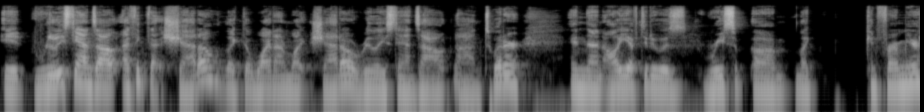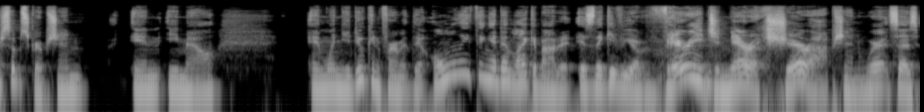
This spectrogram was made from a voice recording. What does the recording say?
It really stands out. I think that shadow, like the white on white shadow, really stands out on Twitter. And then all you have to do is re- um, like confirm your subscription in email. And when you do confirm it, the only thing I didn't like about it is they give you a very generic share option where it says,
